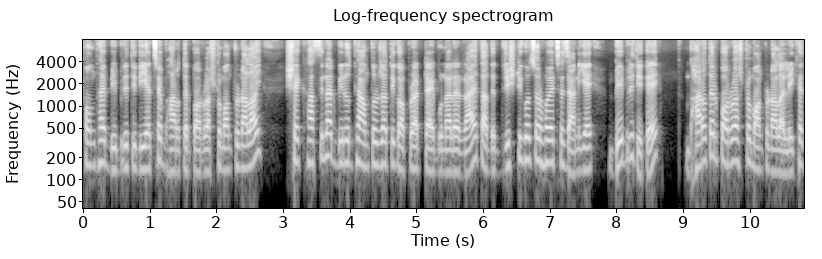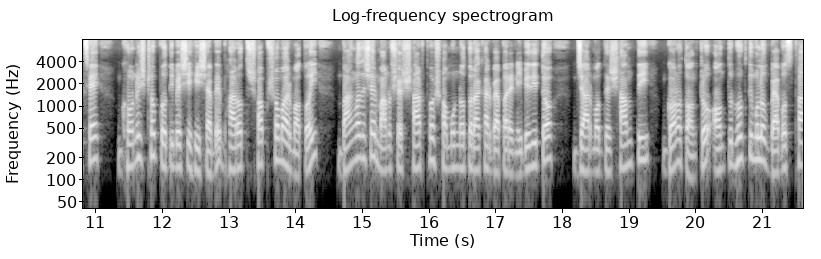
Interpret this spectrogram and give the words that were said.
সন্ধ্যায় বিবৃতি দিয়েছে ভারতের পররাষ্ট্র মন্ত্রণালয়। শেখ হাসিনার বিরুদ্ধে আন্তর্জাতিক অপরাধ ট্রাইব্যুনালের রায় তাদের দৃষ্টিগোচর হয়েছে জানিয়ে বিবৃতিতে ভারতের পররাষ্ট্র মন্ত্রণালয় লিখেছে, ঘনিষ্ঠ প্রতিবেশী হিসাবে ভারত সব সময়ের মতোই বাংলাদেশের মানুষের স্বার্থ সমুন্নত রাখার ব্যাপারে নিবেদিত, যার মধ্যে শান্তি, গণতন্ত্র, অন্তর্ভুক্তিমূলক ব্যবস্থা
